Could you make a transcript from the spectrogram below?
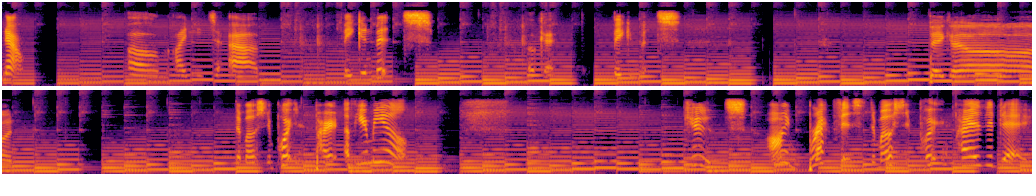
Now, um, I need to add bacon bits. Okay, bacon bits. Bacon! The most important part of your meal. Kids, I'm breakfast, the most important part of the day.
